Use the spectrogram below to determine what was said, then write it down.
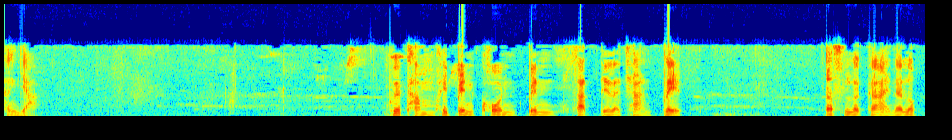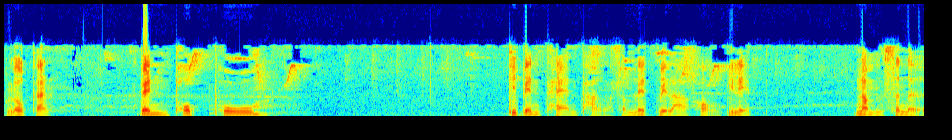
ทั้งหยาบ เพื่อทำให้เป็นคนเป็นสัตว์เดรัจฉานเปรตอสุรกายนรกโลกัน เป็นภพภูมิ ที่เป็นแผนผังสำเร็จเวลาของกิเลสนำเสนอ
